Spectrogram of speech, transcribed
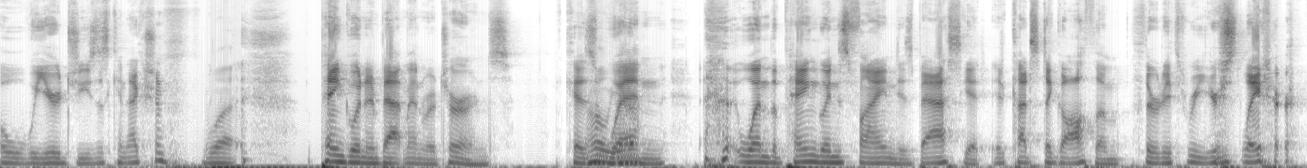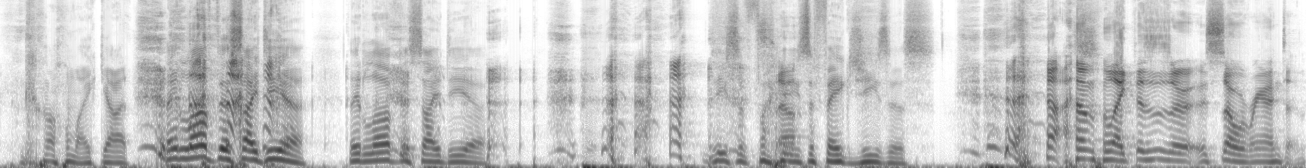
a weird Jesus connection? what Penguin and Batman Returns. Because Oh, yeah. when when the penguins find his basket, it cuts to Gotham 33 years later. oh my god they love this idea they love this idea he's a So- he's a fake jesus I'm like, this is a, so random.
